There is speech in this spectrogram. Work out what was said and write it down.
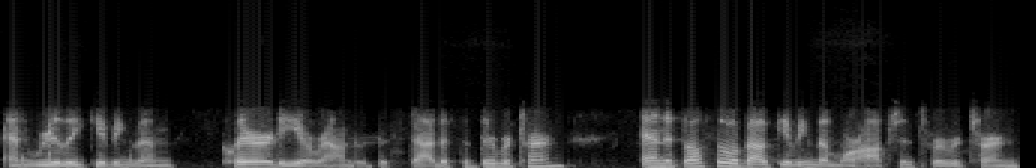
and really giving them clarity around the status of their return. And it's also about giving them more options for returns.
